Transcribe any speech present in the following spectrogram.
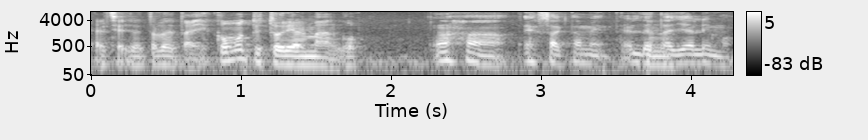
El secreto es los detalles. Como tu historia del mango. Ajá, exactamente. El detalle del limón.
